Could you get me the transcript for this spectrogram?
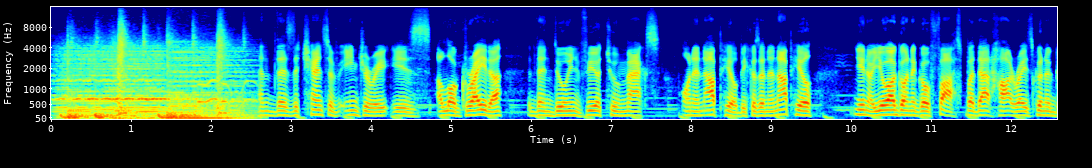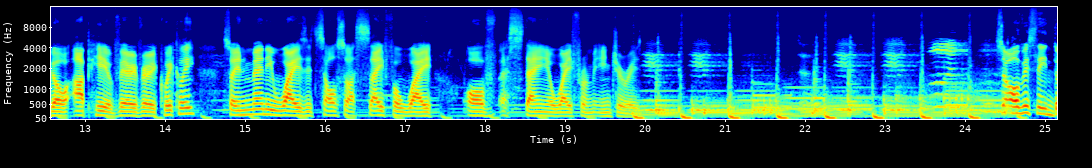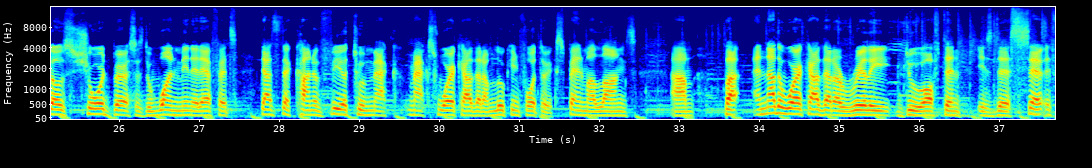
And there's the chance of injury is a lot greater than doing VO2 max on an uphill because in an uphill, you know, you are going to go fast, but that heart rate is going to go up here very, very quickly. So in many ways, it's also a safer way of uh, staying away from injuries. So obviously those short bursts, the one minute efforts, that's the kind of VO2 max workout that I'm looking for to expand my lungs. Um, but another workout that I really do often is the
